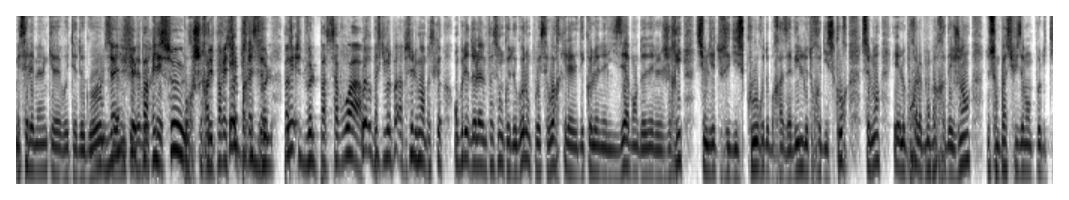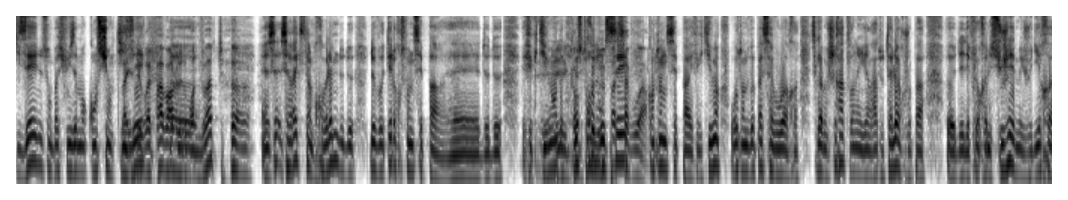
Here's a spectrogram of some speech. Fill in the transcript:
mais c'est les mêmes qui avaient voté De Gaulle. Naïfs et paresseux. Pour Chirac. Mais paresseux parce qu'ils veulent, parce qu'ils ne veulent pas savoir. Oui, parce qu'ils veulent pas, absolument. Parce qu'on peut dire de la même façon que De Gaulle, on pouvait savoir qu'il allait décolonialiser, abandonner l'Algérie, si on lisait tous ces discours de Brazzaville, d'autres discours. Seulement, et le, la plupart des gens ne sont pas suffisamment politisés, ne sont pas suffisamment conscientisés. Bah, devraient pas avoir le droit de vote. Euh, c'est vrai que c'est un problème de, de, voter lorsqu'on ne sait pas, de, de effectivement, de, se prononcer quand on ne sait pas, effectivement, ou quand on ne veut pas savoir. C'est comme Chirac, on y viendra tout à l'heure, je ne veux pas euh, déflorer le sujet, mais je veux dire,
